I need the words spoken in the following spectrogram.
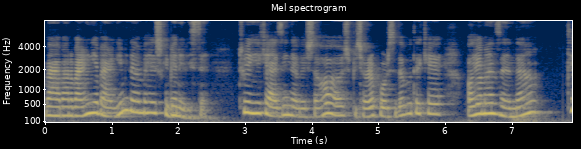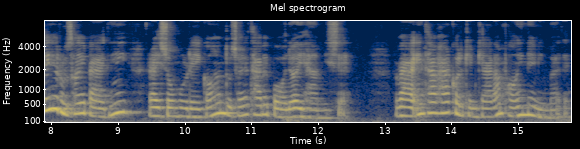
و بنابراین یه برگه میدم بهش که بنویسه. توی یکی از این نوشته هاش بیچاره پرسیده بوده که آیا من زندم طی روزهای بعدی رئیس جمهور ریگان دچار تب بالایی هم میشه. و این تب هر کاری که می‌کردم پایین نمی اومده.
